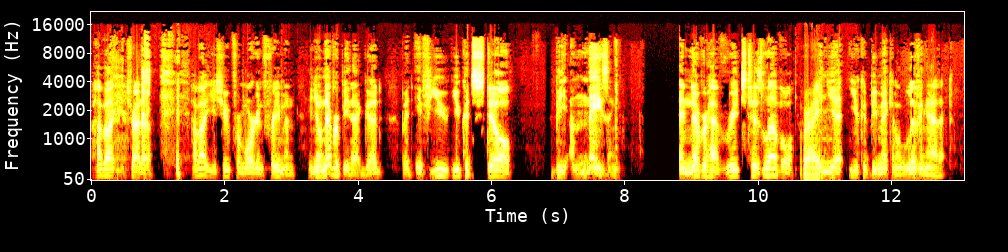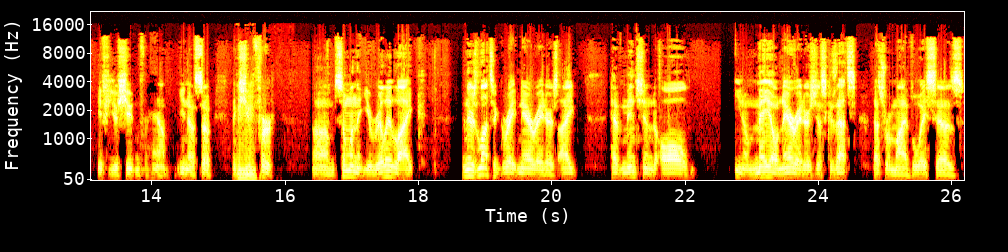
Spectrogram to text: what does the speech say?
How about you try to how about you shoot for morgan freeman? And you'll never be that good but if you you could still be amazing and never have reached his level Right. and yet you could be making a living at it if you're shooting for him you know so like Mhm. shoot for um, someone that you really like. And there's lots of great narrators. I have mentioned all, you know, male narrators just because that's that's where my voice is.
